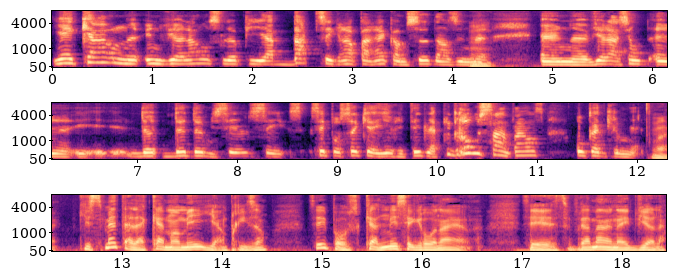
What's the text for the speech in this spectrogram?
Il incarne une violence, là, puis il abattre ses grands-parents comme ça dans une, une violation euh, de, de domicile. C'est c'est pour ça qu'il a hérité de la plus grosse sentence au code criminel. Ouais. Qui se mettent à la camomille en prison, tu sais, pour se calmer ses gros nerfs. C'est vraiment un être violent.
